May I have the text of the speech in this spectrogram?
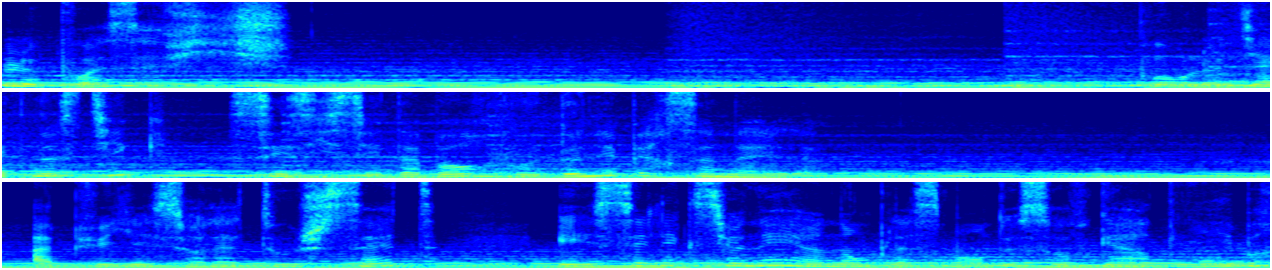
Le poids s'affiche. Pour le diagnostic, saisissez d'abord vos données personnelles. Appuyez sur la touche 7 et sélectionnez un emplacement de sauvegarde libre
